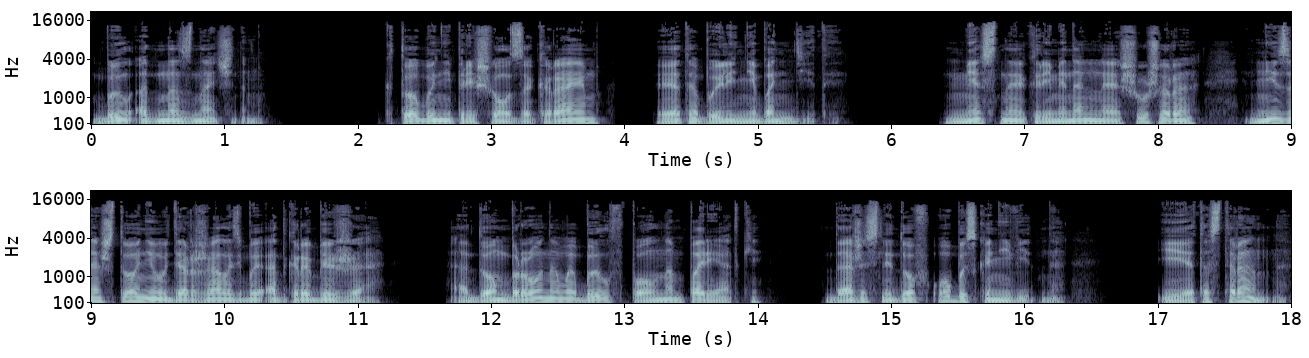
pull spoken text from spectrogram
был однозначным. Кто бы ни пришел за краем, это были не бандиты. Местная криминальная шушера ни за что не удержалась бы от грабежа, а дом Бронова был в полном порядке. Даже следов обыска не видно. И это странно.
